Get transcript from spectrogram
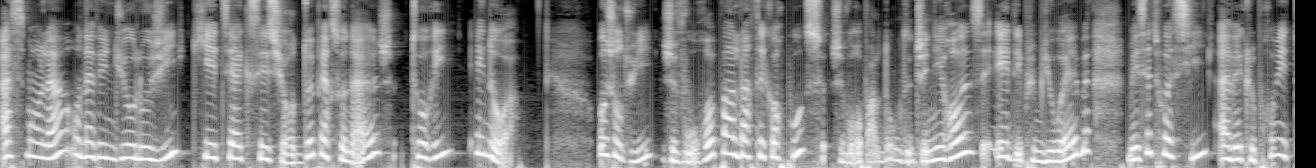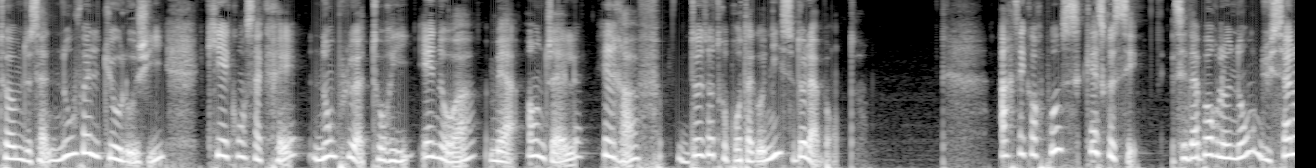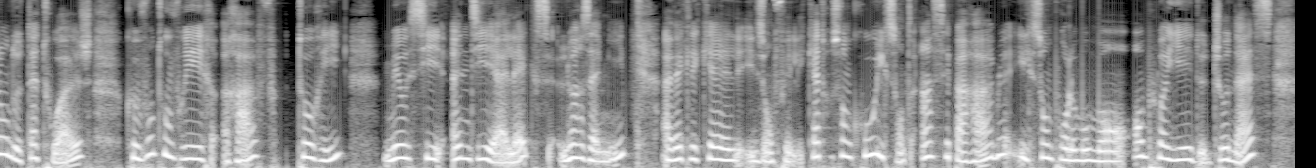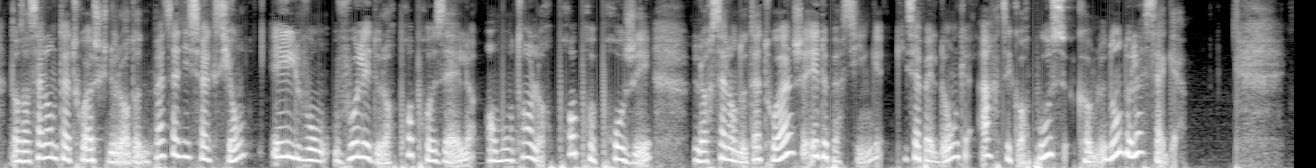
À ce moment-là, on avait une duologie qui était axée sur deux personnages, Tori et Noah. Aujourd'hui, je vous reparle d'Arte Corpus, je vous reparle donc de Jenny Rose et des plumes du web, mais cette fois-ci avec le premier tome de sa nouvelle duologie qui est consacré non plus à Tori et Noah, mais à Angel et Raph, deux autres protagonistes de la bande. Arte Corpus, qu'est-ce que c'est? C'est d'abord le nom du salon de tatouage que vont ouvrir Raph, Tori, mais aussi Andy et Alex, leurs amis, avec lesquels ils ont fait les 400 coups, ils sont inséparables, ils sont pour le moment employés de Jonas dans un salon de tatouage qui ne leur donne pas satisfaction, et ils vont voler de leurs propres ailes en montant leur propre projet, leur salon de tatouage et de piercing, qui s'appelle donc Arte Corpus, comme le nom de la saga.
